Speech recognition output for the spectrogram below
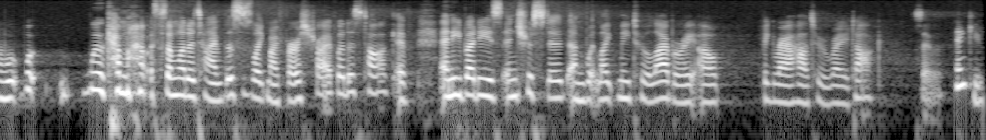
we'll come out some other time. This is like my first try for this talk. If anybody is interested and would like me to elaborate, I'll figure out how to write a talk. So thank you.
